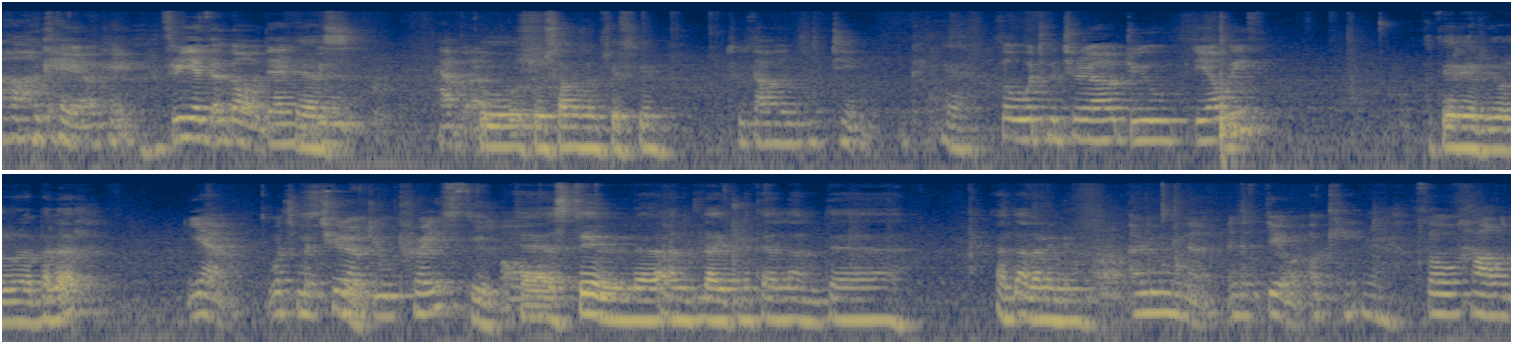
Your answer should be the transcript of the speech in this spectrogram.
Oh, okay, okay. Three years ago, then Yes. you have a to 2015. 2015. Okay. Yeah. So what material do you deal with? Material your uh, baler. Yeah. What material do you praise? Steel. Uh, steel uh, and light metal and uh, and aluminium. aluminum and steel. Okay. So how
